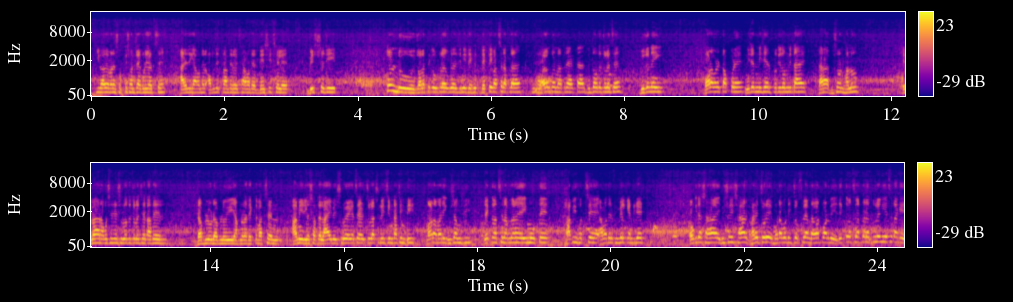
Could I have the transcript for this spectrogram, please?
কীভাবে মানে শক্তি সঞ্চয় করে যাচ্ছে। আর এদিকে আমাদের অপোজিট প্রান্তে রয়েছে আমাদের দেশি ছেলে বিশ্বজিৎ কুন্ডু জলের থেকে উঠলে যিনি দেখে- দেখতেই পাচ্ছেন আপনারা। ভয়ঙ্কর মাত্রা একটা যুদ্ধ হতে চলেছে। দুজনেই বড় বড় টপ করে নিজের নিজের প্রতিদ্বন্দ্বিতায় তারা ভীষণ ভালো। এবার অবশেষে শুরু হতে চলেছে তাদের ডাব্লিউ ডাব্লিউ আপনারা দেখতে পাচ্ছেন। আমি এর সাথে লাইভে শুরু হয়ে গেছে চুলাচুলি চিমটা চিমটি মারামারি ঘুষাঘুষি। দেখতে পাচ্ছেন আপনারা এই মুহূর্তে হাবি হচ্ছে আমাদের ফিমেল ক্যান্ডিডেট অঙ্কিতা সাহা এই বিশ্বজিৎ সাহার ঘাড়ে চড়ে মোটামুটি চোখ ফ্ল্যাম দেওয়ার পর্বে দেখতে পাচ্ছেন আপনারা তুলে নিয়েছে তাকে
